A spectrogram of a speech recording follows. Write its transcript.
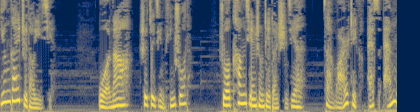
应该知道一些。我呢，是最近听说的。”说康先生这段时间在玩这个 S.M。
